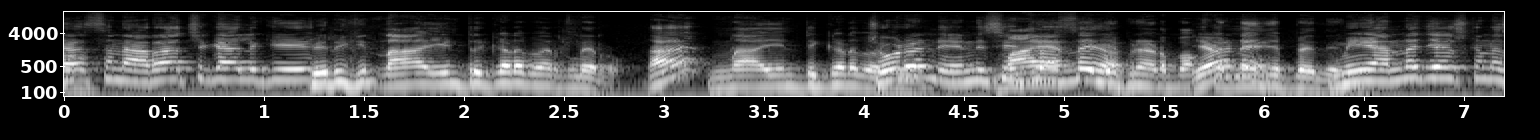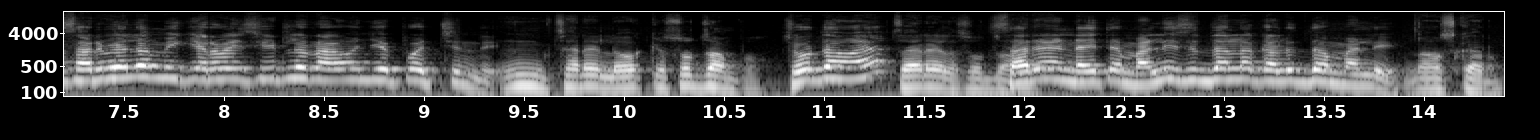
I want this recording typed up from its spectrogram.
చేస్తున్న అరాచకాలకి పెరిగి నా ఇంటికి కూడా పెరగలేరు? నా ఇంటికి కూడా. చూడండి ఎన్ని సీట్లు. చెప్పినాడు చెప్పేది మీ అన్న చేసుకున్న సర్వేలో మీకు ఇరవై సీట్లు రావని చెప్పి వచ్చింది. సరేలే ఓకే చూద్దాం చూద్దామా? సరేలే చూద్దాం. సరే అండి అయితే మళ్ళీ సిద్ధంలో కలుద్దాం మళ్ళీ. నమస్కారం.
